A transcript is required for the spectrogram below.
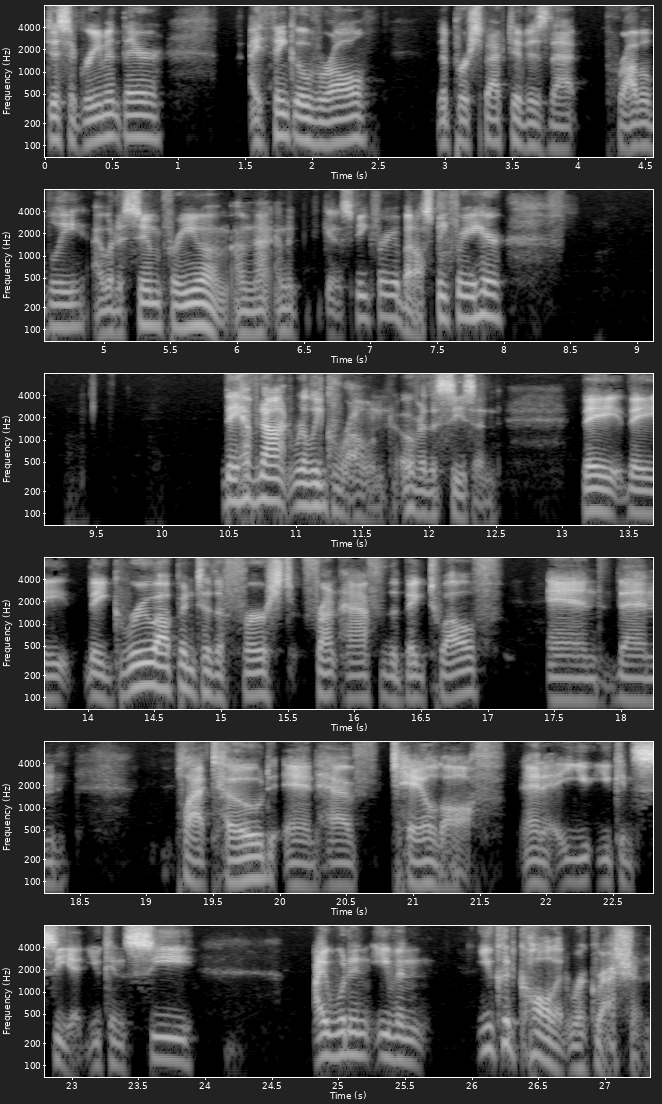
disagreement there. I think overall, the perspective is that probably I would assume for you. I'm, I'm not going to speak for you, but I'll speak for you here. They have not really grown over the season. They they they grew up into the first front half of the Big Twelve, and then plateaued and have tailed off and you you can see it. You can see i wouldn't even you could call it regression.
